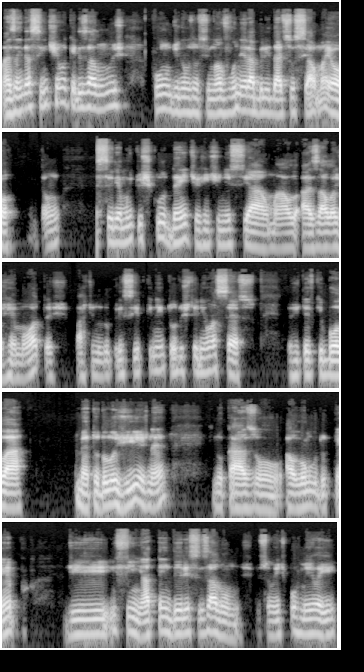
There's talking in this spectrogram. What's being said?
Mas ainda assim tinham aqueles alunos com, digamos assim, uma vulnerabilidade social maior. Então, seria muito excludente a gente iniciar aula, as aulas remotas partindo do princípio que nem todos teriam acesso. a gente teve que bolar metodologias, né? No caso, ao longo do tempo, de, enfim, atender esses alunos, principalmente por meio aí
